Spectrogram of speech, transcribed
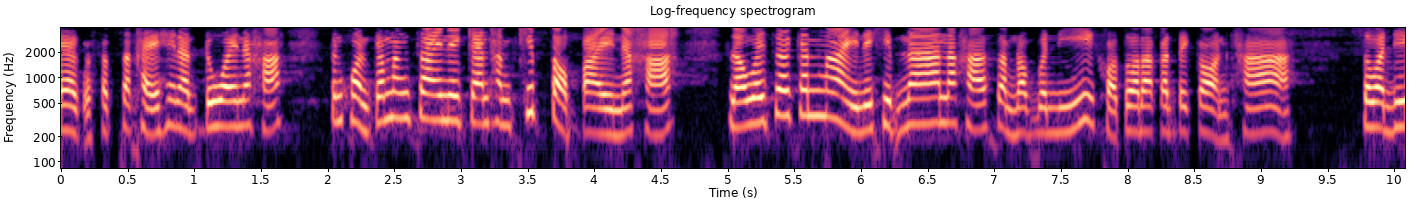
ร์กด Subscribe ให้นัดด้วยนะคะ เป็นขวัญกำลังใจในการทำคลิปต่อไปนะคะ แล้วไว้เจอกันใหม่ในคลิปหน้านะคะสำหรับวันนี้ขอตัวลากันไปก่อนค่ะ สวัสดี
